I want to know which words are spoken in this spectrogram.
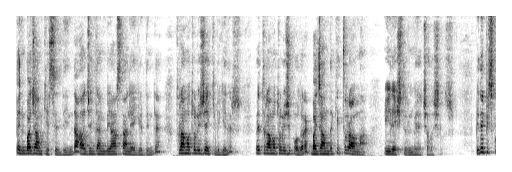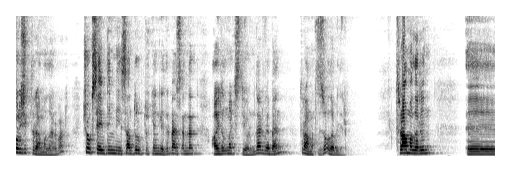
benim bacağım kesildiğinde acilden bir hastaneye girdiğimde travmatoloji ekibi gelir ve travmatolojik olarak bacağımdaki travma iyileştirilmeye çalışılır. Bir de psikolojik travmalar var. Çok sevdiğim bir insan durup dururken gelir ben senden ayrılmak istiyorum der ve ben travmatize olabilirim. Travmaların e,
